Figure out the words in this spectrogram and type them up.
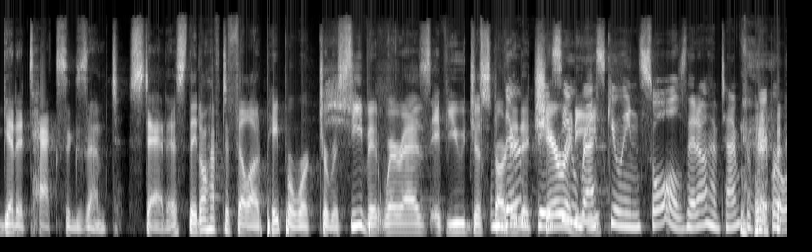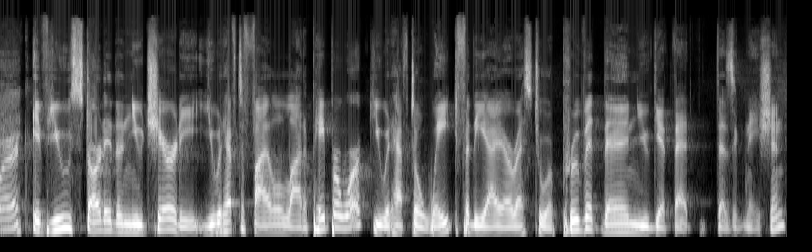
get a tax exempt status. They don't have to fill out paperwork to receive it. Whereas if you just started They're a charity, rescuing souls. They don't have time for paperwork. if you started a new charity, you would have to file a lot of paperwork. You would have to wait for the IRS to approve it. Then you get that designation.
